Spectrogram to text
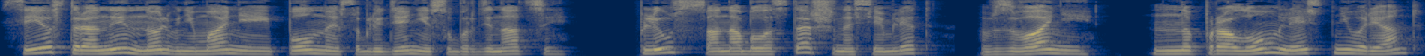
С ее стороны ноль внимания и полное соблюдение субординации. Плюс она была старше на семь лет, в звании. На пролом лезть не вариант.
